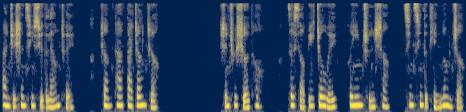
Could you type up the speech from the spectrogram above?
按着盛清雪的两腿，让她大张着，伸出舌头，在小臂周围和阴唇上轻轻的舔弄着，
